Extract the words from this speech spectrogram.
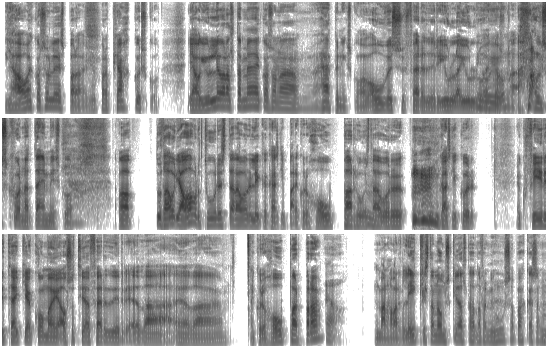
Já, eitthvað svo leiðis bara, bara pjakkur sko. Já, Júli var alltaf með eitthvað svona happening sko, óvissuferðir, júla, júlu eitthvað svona, alls konar dæmi sko. Og þá, já, það voru túristar, það voru líka kannski bara einhverju hópar, þú veist, mm. það voru kannski einhver, einhver fyrirtæki að koma í ásáttíðaferðir eða, eða einhverju hópar bara. Já. Man, eitthvað leiklistanómskið alltaf hann fram í húsabakka sem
